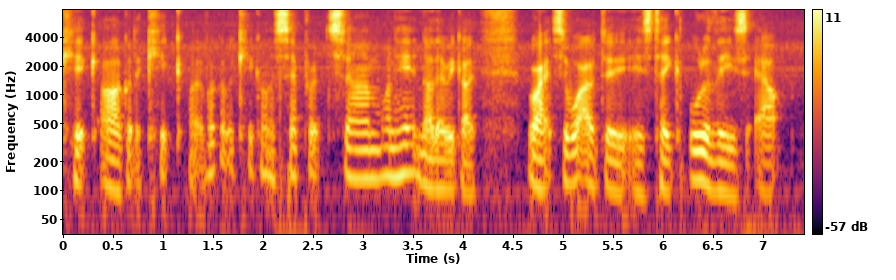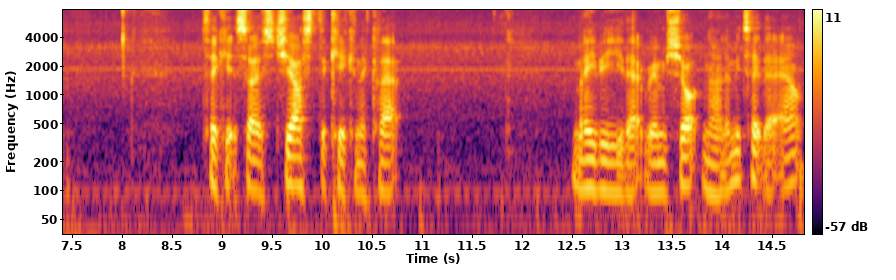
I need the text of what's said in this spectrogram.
kick. Oh, I've got the kick. Have I got the kick on a separate um, one here? No, there we go. Right. So what I'll do is take all of these out. Take it so it's just the kick and the clap maybe that rim shot. No let me take that out.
